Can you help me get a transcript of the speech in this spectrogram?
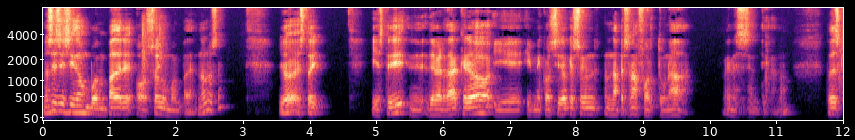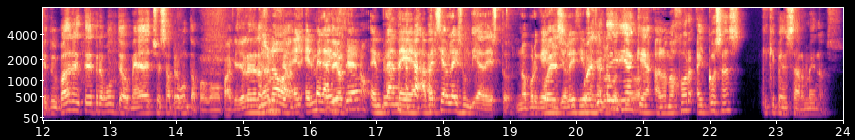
No sé si he sido un buen padre o soy un buen padre. No lo sé. Yo estoy. Y estoy, de verdad creo y, y me considero que soy un- una persona afortunada en ese sentido, ¿no? Entonces, que tu padre te pregunte o me haya hecho esa pregunta por- como para que yo le dé la No, no, solución. él, él me la hizo no. en plan de a ver si habláis un día de esto. No porque Pues, yo le hice pues yo te diría contigo. que a lo mejor hay cosas que hay que pensar menos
